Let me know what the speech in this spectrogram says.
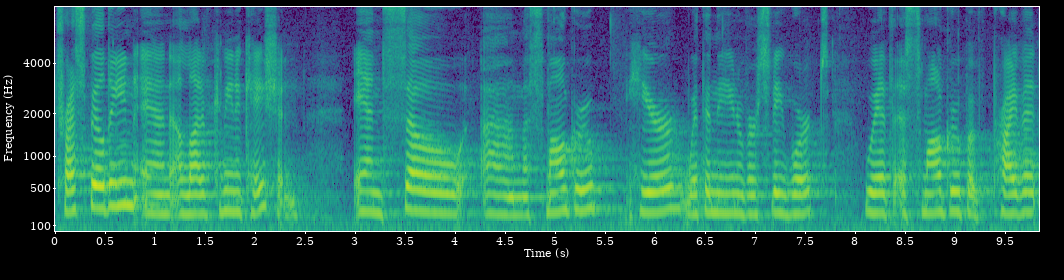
trust building and a lot of communication. And so um, a small group here within the university worked with a small group of private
